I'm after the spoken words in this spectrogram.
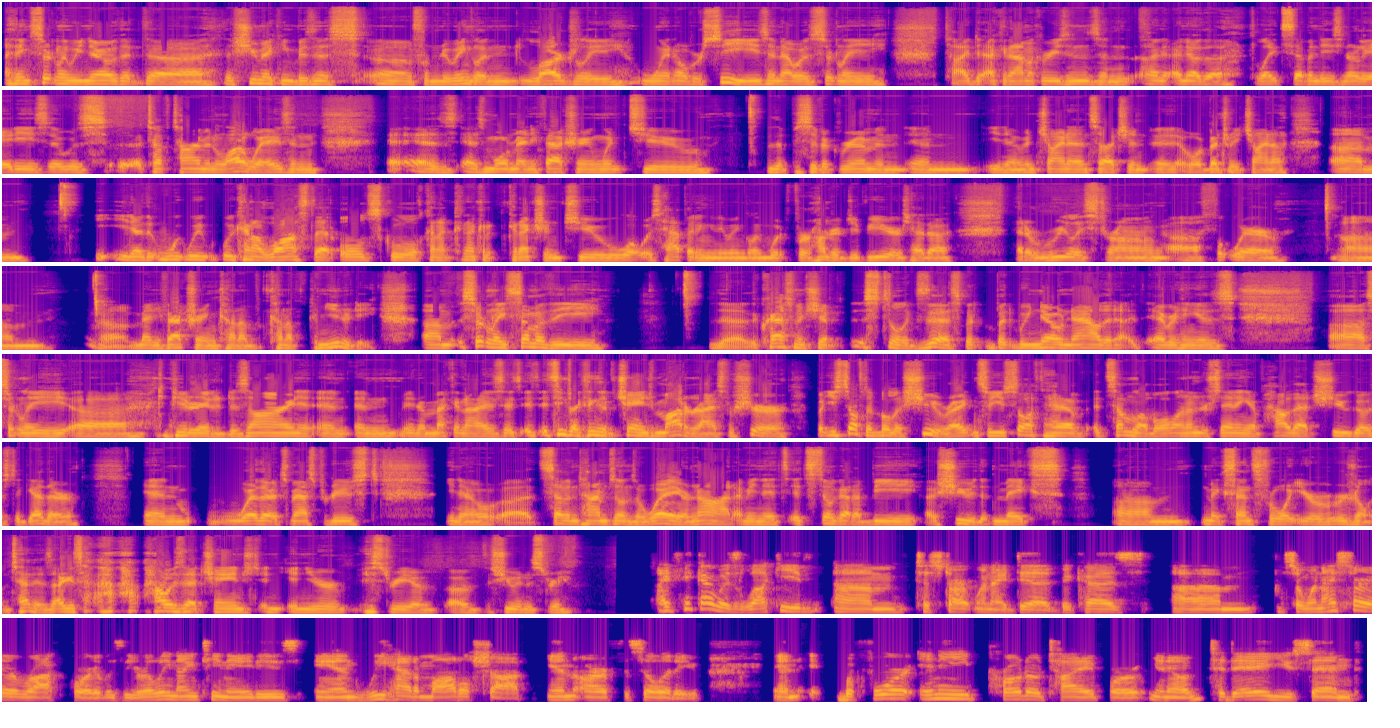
I think certainly we know that the, the shoemaking business uh, from New England largely went overseas, and that was certainly tied to economic reasons. And I, I know the late '70s and early '80s, it was a tough time in a lot of ways. And as as more manufacturing went to the Pacific Rim and and you know in China and such, and or eventually China. Um, you know, we, we kind of lost that old school kind of connection to what was happening in New England for hundreds of years. Had a had a really strong uh, footwear um, uh, manufacturing kind of kind of community. Um, certainly, some of the, the the craftsmanship still exists, but but we know now that everything is uh, certainly uh, computer aided design and, and you know mechanized. It, it, seems like things have changed, modernized for sure, but you still have to build a shoe, right? And so you still have to have at some level an understanding of how that shoe goes together, and whether it's mass produced, you know, uh, seven time zones away or not. I mean, it's it's still got to be a shoe that makes um, makes sense for what your original intent is. I guess how, how has that changed in, in your history of, of the shoe industry? I think I was lucky um, to start when I did because um, so when I started at Rockport, it was the early 1980s, and we had a model shop in our facility. And before any prototype, or you know, today you send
